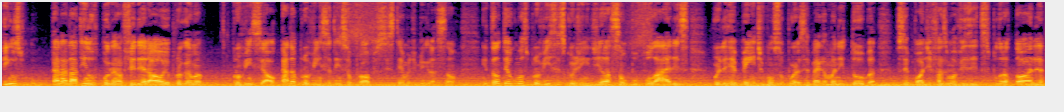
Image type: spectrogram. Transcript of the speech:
tem os, o Canadá tem o programa federal e o programa provincial. Cada província tem seu próprio sistema de imigração. Então tem algumas províncias que hoje em dia elas são populares por de repente, vamos supor, você pega Manitoba, você pode fazer uma visita exploratória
